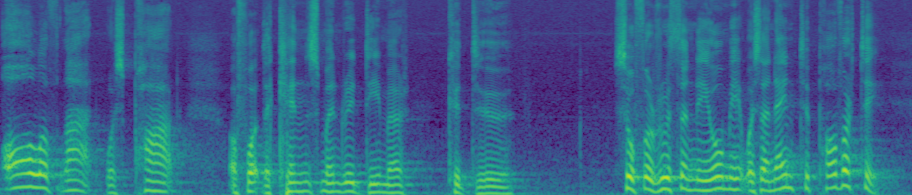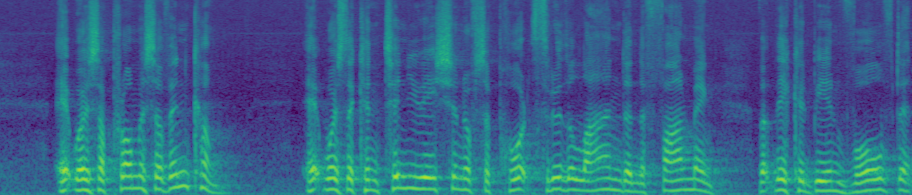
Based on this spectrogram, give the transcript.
All of that was part of what the kinsman redeemer could do. So for Ruth and Naomi, it was an end to poverty. It was a promise of income. It was the continuation of support through the land and the farming that they could be involved in.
